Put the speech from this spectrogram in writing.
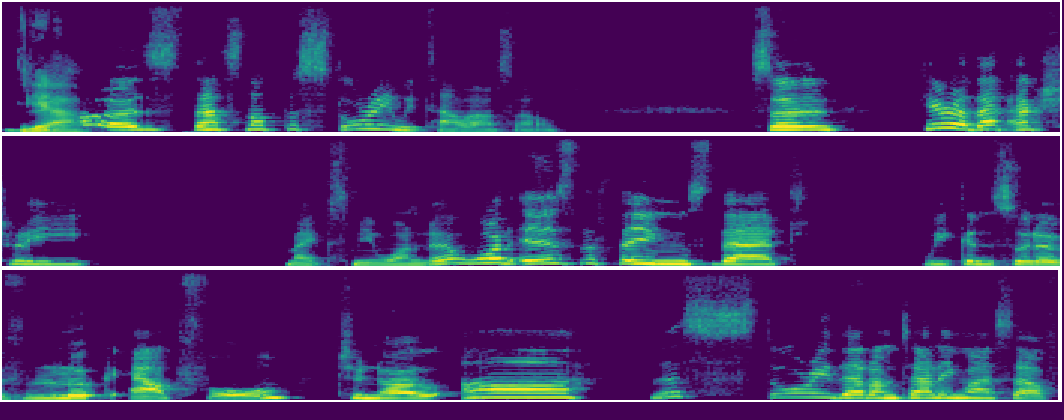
Yeah. Because that's not the story we tell ourselves. So, Kira, that actually makes me wonder what is the things that we can sort of look out for to know ah this story that i'm telling myself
